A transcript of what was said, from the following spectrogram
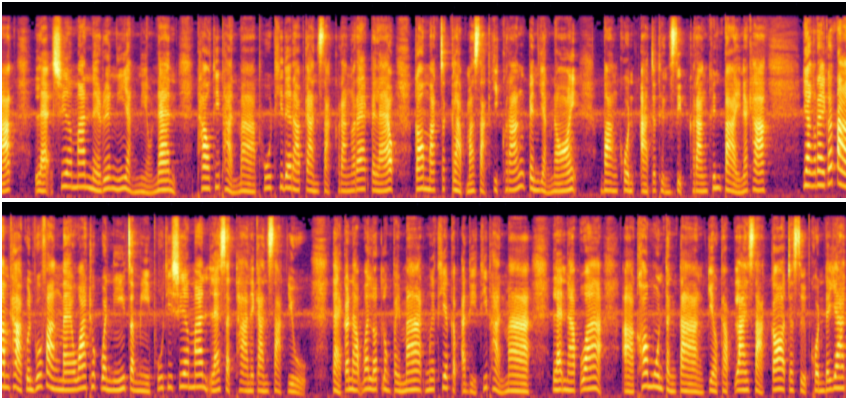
รัก และเชื่อมั่นในเรื่องนี้อย่างเหนียวแน่น เท่าที่ผ่านมาผู้ที่ได้รับการสักครั้งแรกไปแล้ว ก็มักจะกลับมาสักอีกครั้งเป็นอย่างน้อย บางคนอาจจะถึง 10 ครั้งขึ้นไปนะคะ อย่างไรก็ตามค่ะคุณผู้ฟังแม้ว่าทุกวันนี้จะมีผู้ที่เชื่อมั่นและศรัทธาในการสักอยู่ แต่ก็นับว่าลดลงไปมากเมื่อเทียบกับอดีตที่ผ่านมา และนับว่าข้อมูลต่างๆ เกี่ยวกับลายสักก็จะสืบค้นได้ยาก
